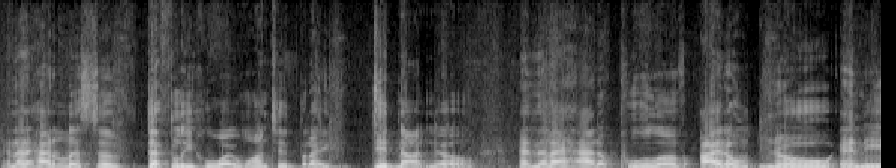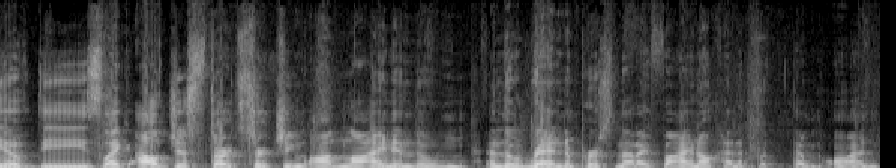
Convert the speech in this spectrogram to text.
And I had a list of definitely who I wanted, but I did not know. And then I had a pool of I don't know any of these. Like I'll just start searching online, and the and the random person that I find, I'll kind of put them on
